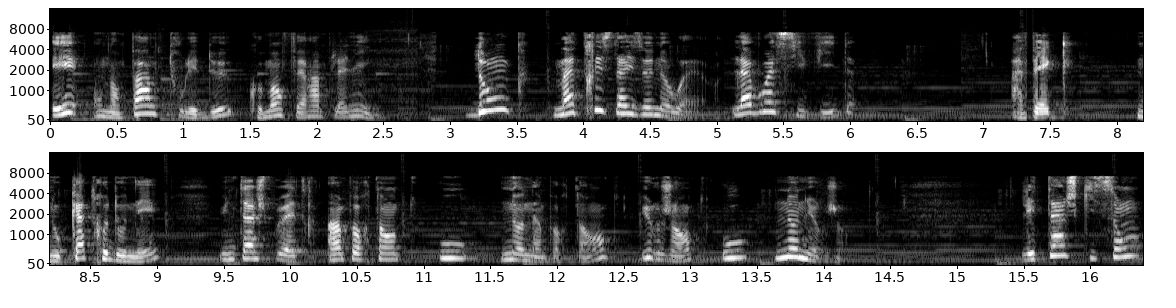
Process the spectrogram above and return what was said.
et on en parle tous les deux comment faire un planning. Donc, matrice d'Eisenhower, la voici vide avec nos quatre données. Une tâche peut être importante ou non importante, urgente ou non urgente. Les tâches qui sont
